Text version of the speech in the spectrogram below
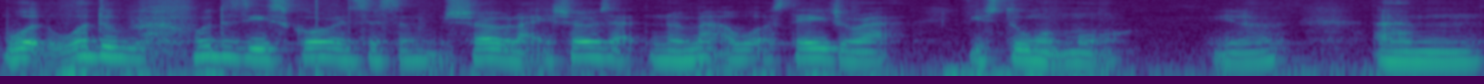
what what do what does the scoring system show? Like it shows that no matter what stage you're at, you still want more. You know, um,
